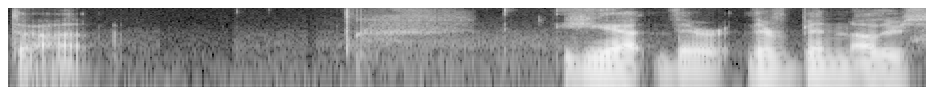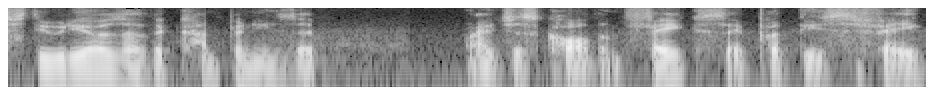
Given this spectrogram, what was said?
da, yeah, there there have been other studios, other companies that I just call them fakes. They put these fake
